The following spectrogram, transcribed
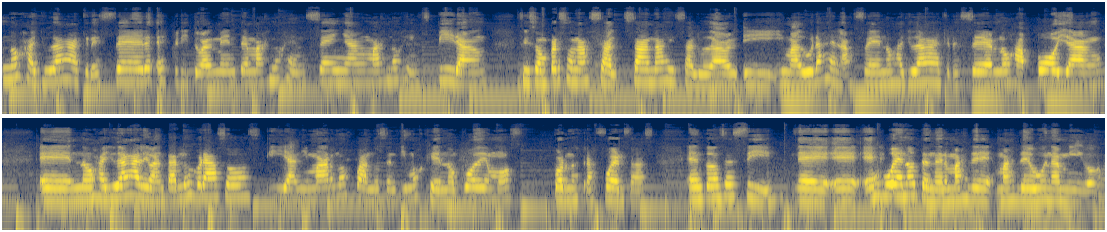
nos ayudan a crecer espiritualmente, más nos enseñan, más nos inspiran. Si son personas sanas y saludables y, maduras en la fe, nos ayudan a crecer, nos apoyan, eh, nos ayudan a levantar los brazos y animarnos cuando sentimos que no podemos por nuestras fuerzas. Entonces sí, eh, eh, es bueno tener más de, más de un amigo.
